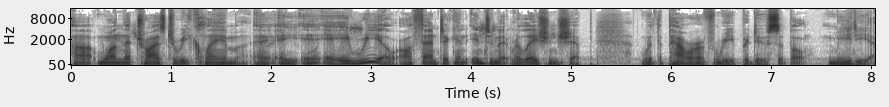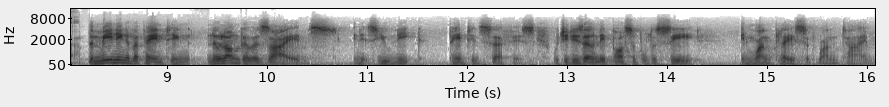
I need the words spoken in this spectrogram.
Uh, one that tries to reclaim a, a, a, a real, authentic, and intimate relationship with the power of reproducible media. The meaning of a painting no longer resides in its unique painted surface, which it is only possible to see in one place at one time.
